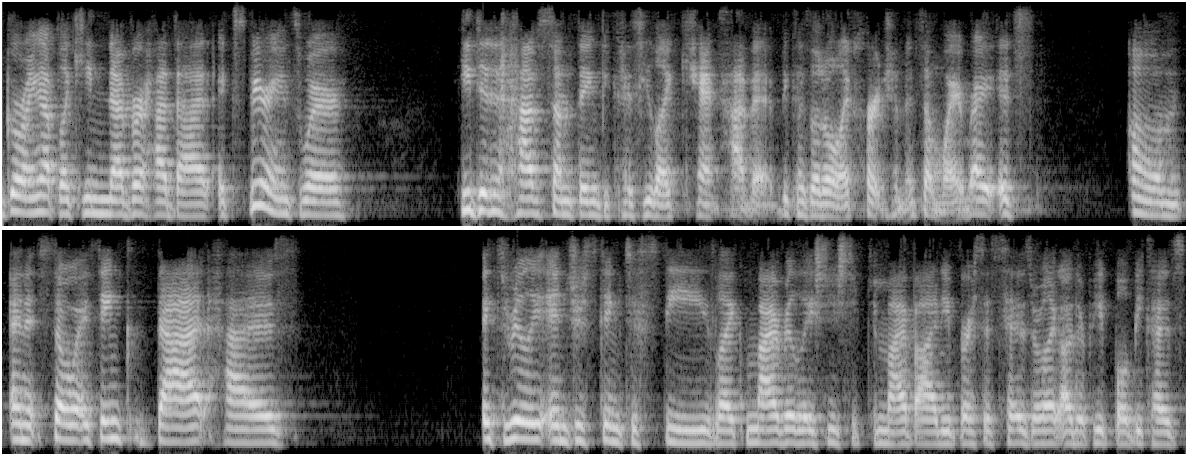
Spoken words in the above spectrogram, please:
growing up, like he never had that experience where he didn't have something because he like can't have it because it'll like hurt him in some way, right? It's um, and it's so I think that has it's really interesting to see like my relationship to my body versus his or like other people because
